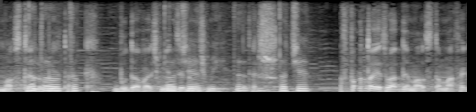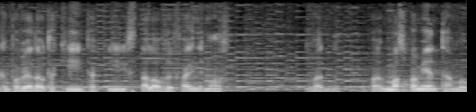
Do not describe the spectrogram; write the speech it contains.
Mosty no to, lubię, tak. Budować między cię, ludźmi to, też. To cię... W Porto jest ładny most, to Mafek opowiadał, taki, taki stalowy, fajny most. Ładny. Most pamiętam, bo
